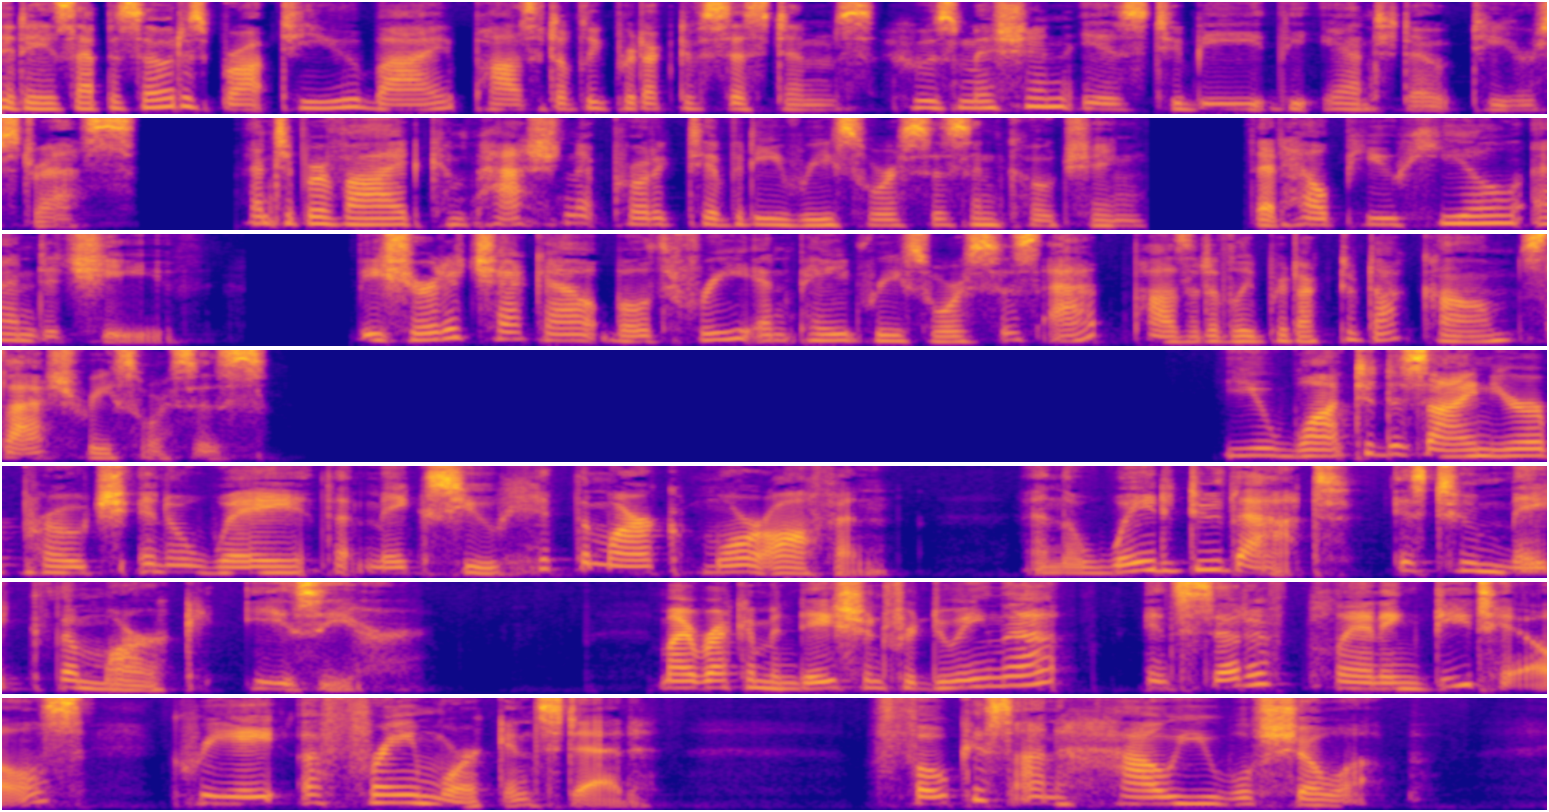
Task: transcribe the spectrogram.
Today's episode is brought to you by Positively Productive Systems, whose mission is to be the antidote to your stress and to provide compassionate productivity resources and coaching that help you heal and achieve. Be sure to check out both free and paid resources at positivelyproductive.com/resources. You want to design your approach in a way that makes you hit the mark more often. And the way to do that is to make the mark easier. My recommendation for doing that, instead of planning details, create a framework instead. Focus on how you will show up.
